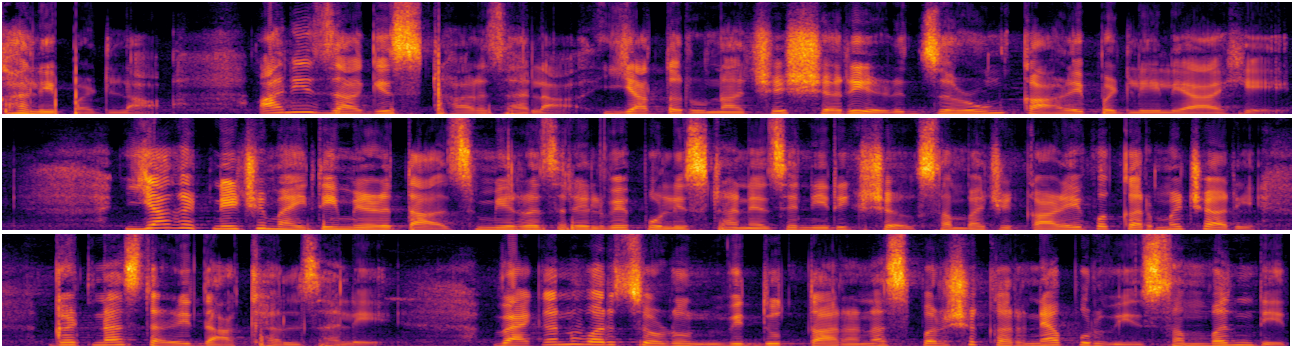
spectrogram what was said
खाली पडला आणि जागीच ठार झाला. या तरुणाचे शरीर जळून काळे पडलेले आहे. या घटनेची माहिती मिळताच मिरज रेल्वे पोलीस ठाण्याचे निरीक्षक संभाजी काळे व कर्मचारी घटनास्थळी दाखल झाले. वॅगनवर चढून विद्युत तारांना स्पर्श करण्यापूर्वी संबंधित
